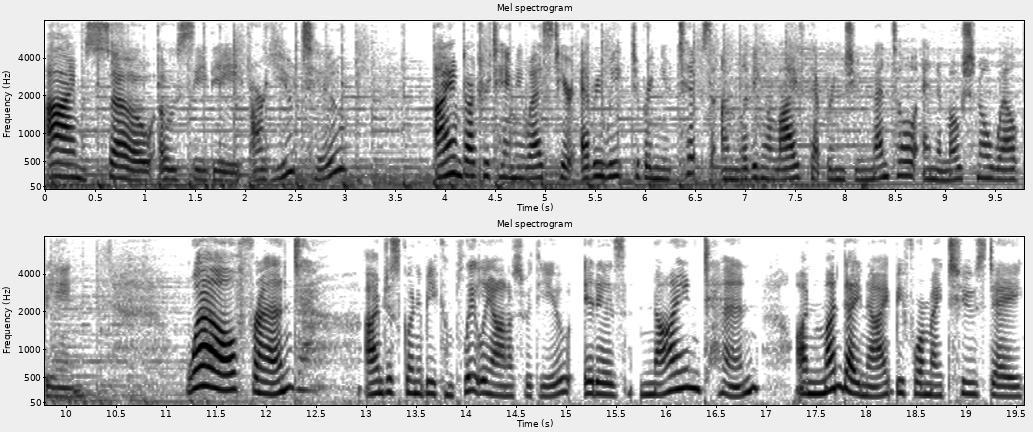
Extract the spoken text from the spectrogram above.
I'm so OCD. Are you too? I am Dr. Tammy West here every week to bring you tips on living a life that brings you mental and emotional well being. Well, friend, I'm just going to be completely honest with you. It is 9:10 on Monday night before my Tuesday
